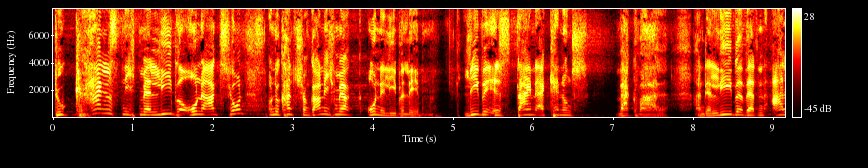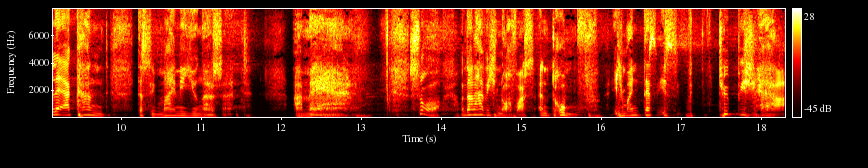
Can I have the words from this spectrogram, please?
Du kannst nicht mehr Liebe ohne Aktion und du kannst schon gar nicht mehr ohne Liebe leben. Liebe ist dein Erkennungs Merkmal. An der Liebe werden alle erkannt, dass sie meine Jünger sind. Amen. So, und dann habe ich noch was, ein Trumpf. Ich meine, das ist typisch Herr.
